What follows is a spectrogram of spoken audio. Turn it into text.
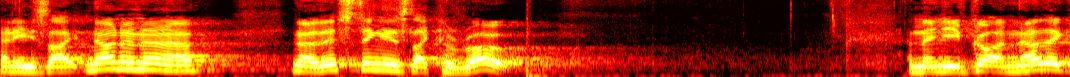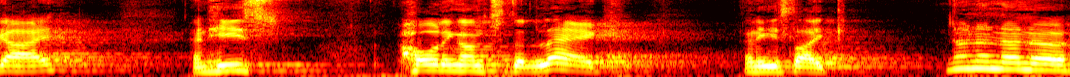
and he's like, No, no, no, no. No, this thing is like a rope. And then you've got another guy, and he's holding onto the leg, and he's like, No, no, no, no.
